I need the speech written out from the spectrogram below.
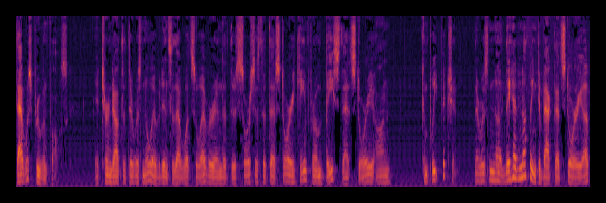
that was proven false. It turned out that there was no evidence of that whatsoever, and that the sources that that story came from based that story on complete fiction. There was no, they had nothing to back that story up.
